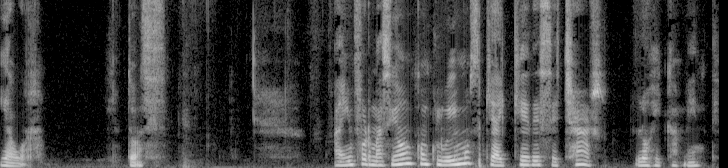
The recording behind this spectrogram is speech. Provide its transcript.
y ahorra. Entonces, hay información, concluimos que hay que desechar, lógicamente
